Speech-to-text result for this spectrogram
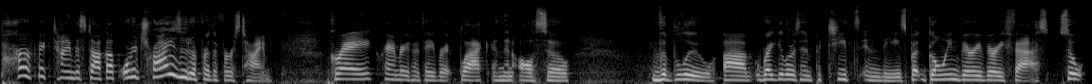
perfect time to stock up or to try Zuda for the first time. Gray, cranberry is my favorite, black, and then also the blue. Um, regulars and petites in these, but going very, very fast. So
